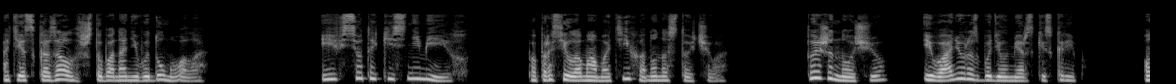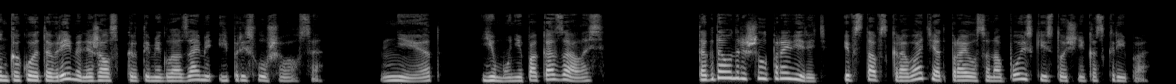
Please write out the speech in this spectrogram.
Отец сказал, чтобы она не выдумывала. «И все-таки сними их», — попросила мама тихо, но настойчиво. Той же ночью Иваню разбудил мерзкий скрип. Он какое-то время лежал с открытыми глазами и прислушивался. Нет, ему не показалось. Тогда он решил проверить и, встав с кровати, отправился на поиски источника скрипа.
